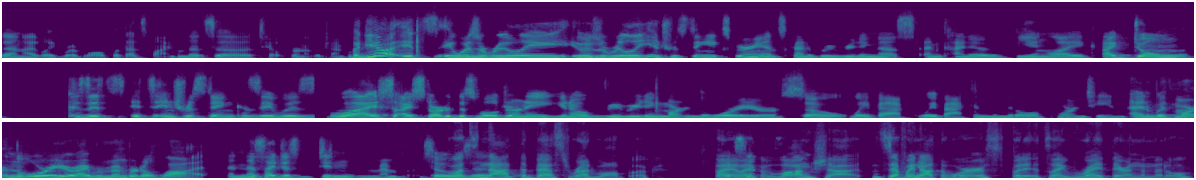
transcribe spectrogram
than I like Redwall, but that's fine. That's a tale for another time. But yeah, it's it was a really it was a really interesting experience kind of rereading this and kind of being like, I don't because it's it's interesting because it was well I, I started this whole journey you know rereading martin the warrior so way back way back in the middle of quarantine. And with martin the warrior i remembered a lot. And this i just didn't remember. So it was it's a- not the best redwall book by like not- a long shot. It's definitely Yeah. not the worst but it's like right there in the middle.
